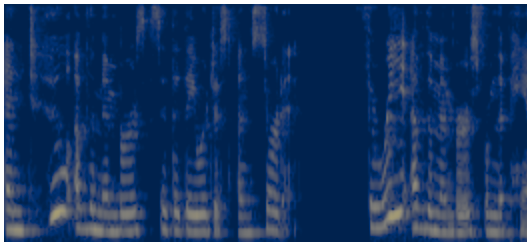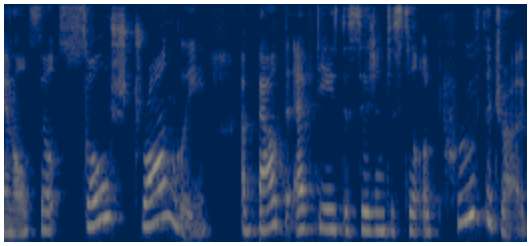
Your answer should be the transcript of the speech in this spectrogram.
And two of the members said that they were just uncertain. Three of the members from the panel felt so strongly about the FDA's decision to still approve the drug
